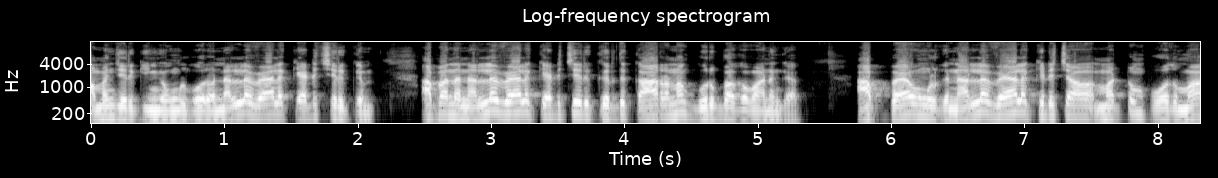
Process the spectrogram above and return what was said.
அமைஞ்சிருக்கீங்க. உங்களுக்கு ஒரு நல்ல வேலை கிடைச்சிருக்கு. அப்போ அந்த நல்ல வேலை கிடைச்சிருக்கிறது காரணம் குரு பகவானுங்க. அப்போ உங்களுக்கு நல்ல வேலை கிடைச்சா மட்டும் போதுமா?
